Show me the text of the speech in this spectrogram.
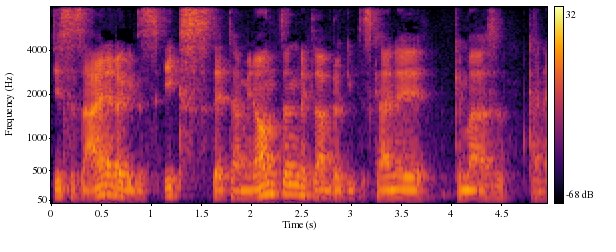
Das ist das eine, da gibt es x Determinanten. Ich glaube, da gibt es keine, also keine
